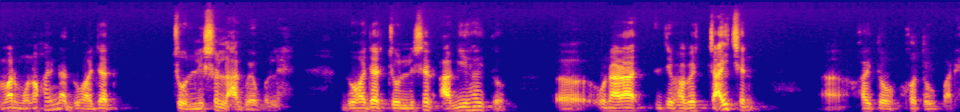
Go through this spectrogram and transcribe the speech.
আমার মনে হয় না দু হাজার চল্লিশে লাগবে বলে। দু হাজার চল্লিশের আগেই হয়তো ওনারা যেভাবে চাইছেন হয়তো হতেও পারে,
